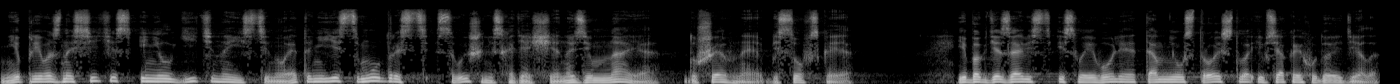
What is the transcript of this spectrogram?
не превозноситесь и не лгите на истину. Это не есть мудрость свыше нисходящая, но земная, душевная, бесовская. Ибо где зависть и своеволие, там неустройство и всякое худое дело.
